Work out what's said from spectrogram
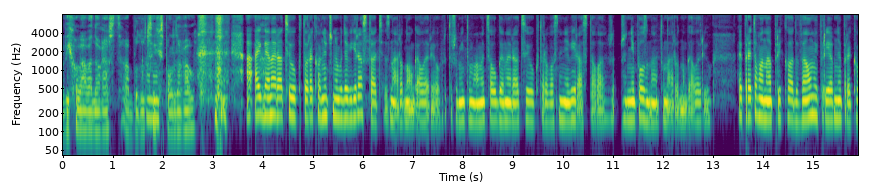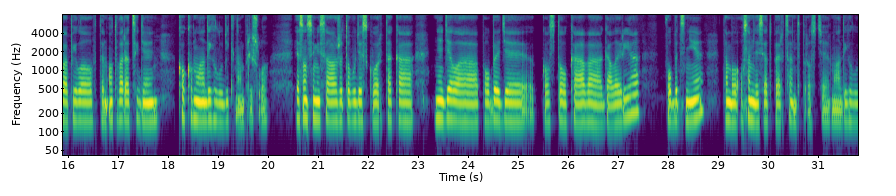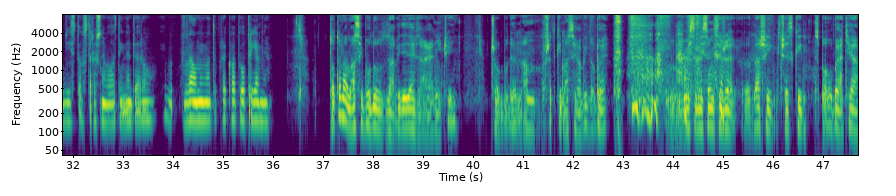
vychováva dorast a budúcich ano. sponzorov. A aj generáciu, ktorá konečne bude vyrastať s Národnou galériou, pretože my tu máme celú generáciu, ktorá vlastne nevyrastala, že, že nepozná tú Národnú galériu. Aj preto ma napríklad veľmi príjemne prekvapilo v ten otvárací deň, koľko mladých ľudí k nám prišlo. Ja som si myslela, že to bude skôr taká nedela, po obede, kostol, káva, galéria. Vôbec nie. Tam bolo 80% proste mladých ľudí, z toho strašne veľa tínedžerov. Veľmi ma to prekvapilo príjemne. Toto nám asi budú zavidieť aj v zahraničí, čo bude nám všetkým asi robiť dobre. myslím, myslím si, že naši českí spolubratia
